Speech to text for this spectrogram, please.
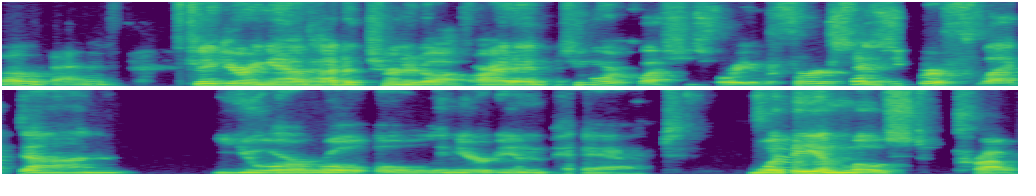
both ends. Figuring out how to turn it off. All right i have two more questions for you. First sure. as you reflect on your role and your impact what are you most proud of?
